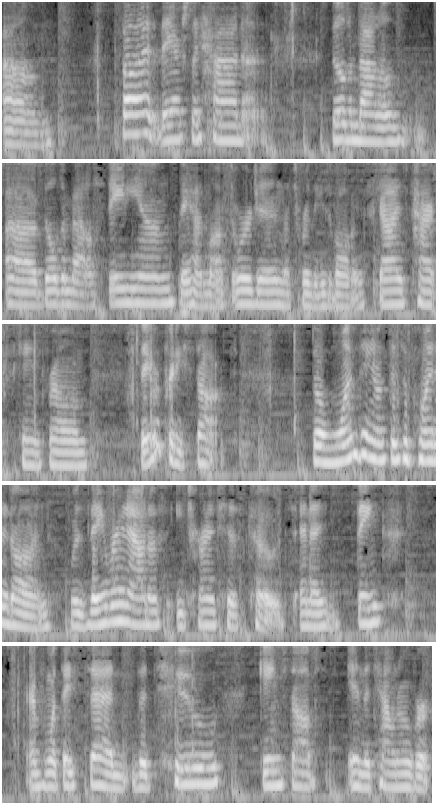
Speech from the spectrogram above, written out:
Um, but they actually had uh, and battles, uh, and battle stadiums. They had Lost Origin. That's where these Evolving Skies packs came from. So they were pretty stocked. The one thing I was disappointed on was they ran out of Eternatus codes. And I think, and from what they said, the two GameStops in the town over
